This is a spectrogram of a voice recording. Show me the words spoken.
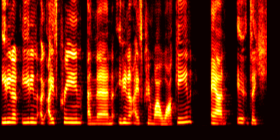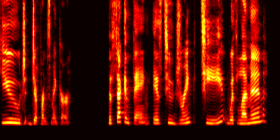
eating a, eating a ice cream and then eating an ice cream while walking and it's a huge difference maker. The second thing is to drink tea with lemon.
